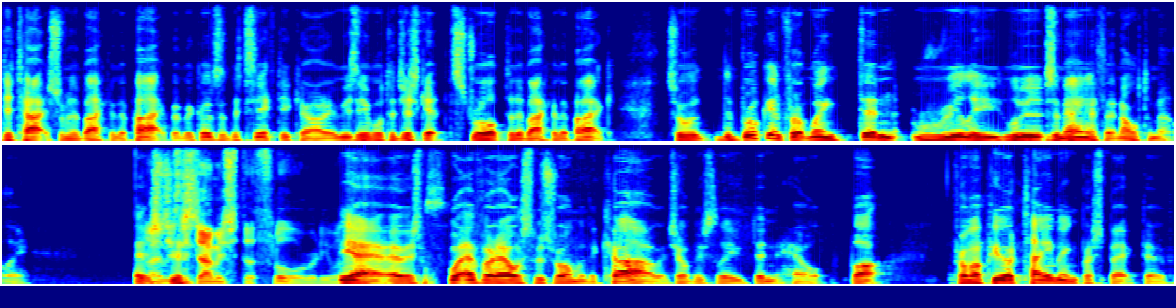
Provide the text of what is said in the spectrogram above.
detached from the back of the pack. But because of the safety car, he was able to just get stroll up to the back of the pack. So the broken front wing didn't really lose him anything ultimately. No, It's it was just damage to the floor, really. yeah, it was whatever else was wrong with the car, which obviously didn't help. But from a pure timing perspective,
